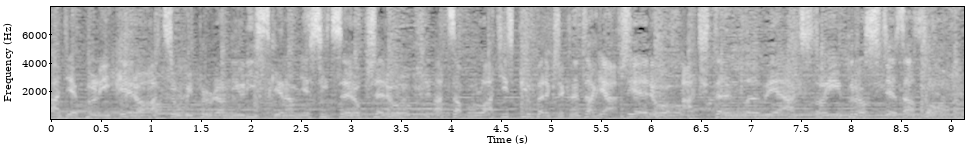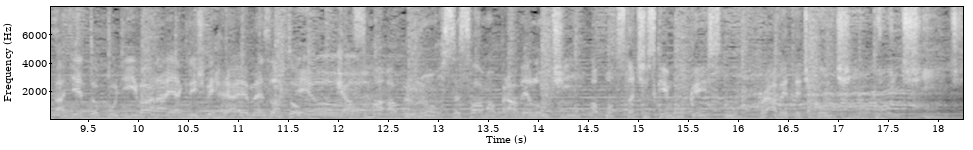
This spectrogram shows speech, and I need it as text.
ať je plný kino, ať jsou vyprodaný lístky na měsíce dopředu, ať zavolá ti Spielberg řekne tak já přijedu, ať tenhle biják stojí prostě za to, ať je to podívaná, jak když vyhrajeme zlato, Kazma a Bruno se s váma právě loučí, A podsta českým hokejistům právě teď končí. Končí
